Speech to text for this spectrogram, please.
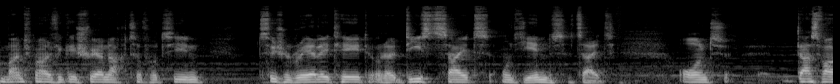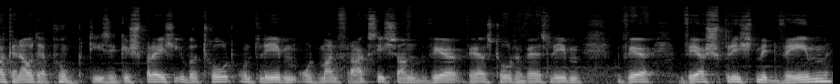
manchmal wirklich schwer nachzuvollziehen, zwischen Realität oder Dieszeit und Jenszeit. Und das war genau der Punkt, diese Gespräche über Tod und Leben und man fragt sich dann, wer, wer ist tot und wer ist Leben, wer, wer spricht mit wem.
